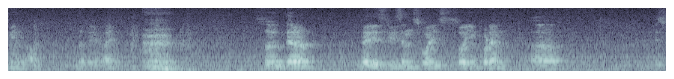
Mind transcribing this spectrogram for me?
meal of the day, right? so there are various reasons why it's so important. Uh, is,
